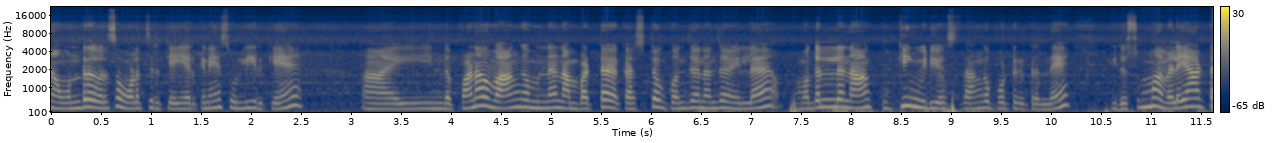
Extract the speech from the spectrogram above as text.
நான் ஒன்றரை வருஷம் உழைச்சிருக்கேன். ஏற்கனவே சொல்லியிருக்கேன். இந்த பணம் வாங்க முன்ன நான் பட்ட கஷ்டம் கொஞ்சம் நஞ்சம் இல்லை. முதல்ல நான் குக்கிங் வீடியோஸ் தாங்க போட்டுக்கிட்டு இருந்தேன். இது சும்மா விளையாட்ட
